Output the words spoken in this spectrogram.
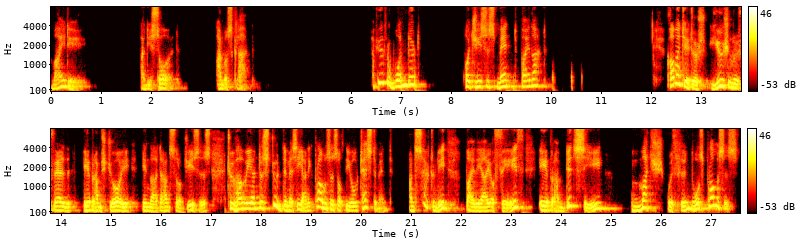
my day and he saw it and was glad. Have you ever wondered what Jesus meant by that? Commentators usually refer Abraham's joy in that answer of Jesus to how he understood the messianic promises of the Old Testament. And certainly, by the eye of faith, Abraham did see much within those promises.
